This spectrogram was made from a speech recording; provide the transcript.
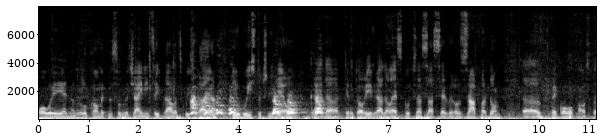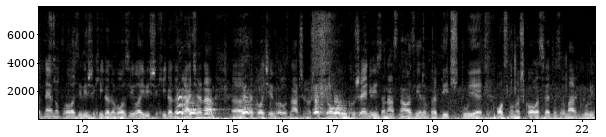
Ovo je jedna vrlo prometna saobraćajnica i pravac koji spaja jugoistočni deo grada, teritorije grada Leskovca sa severozapadom. E, preko ovog mosta dnevno prolazi više hiljada vozila i više hiljada građana. E, takođe je vrlo značajno što se ovde u okruženju iza nas nalazi jedan vrtić, tu je osnovna škola Svetozar Marković,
